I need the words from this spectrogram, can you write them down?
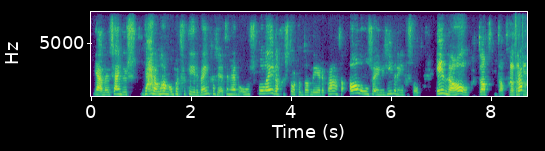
ja, we zijn dus jarenlang op het verkeerde been gezet en hebben ons volledig gestort op dat leren praten. Al onze energie erin gestopt. In de hoop dat dat, dat gedrag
